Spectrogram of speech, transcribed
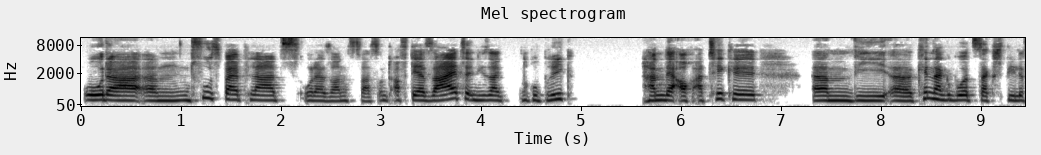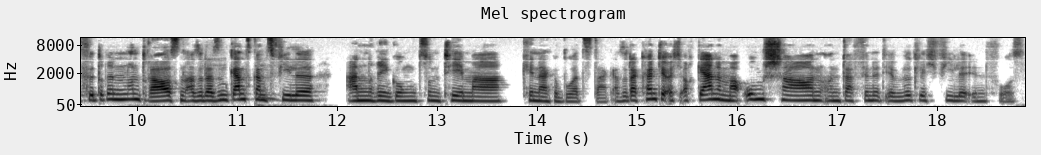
oder ähm, ein Fußballplatz oder sonst was. Und auf der Seite in dieser Rubrik haben wir auch Artikel ähm, wie äh, Kindergeburtstagsspiele für drinnen und draußen. Also da sind ganz, ganz viele Anregungen zum Thema Kindergeburtstag. Also da könnt ihr euch auch gerne mal umschauen und da findet ihr wirklich viele Infos.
